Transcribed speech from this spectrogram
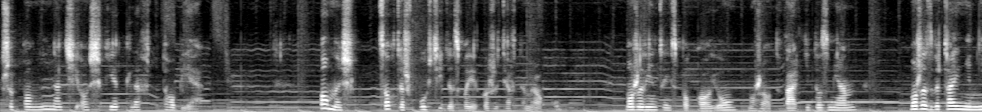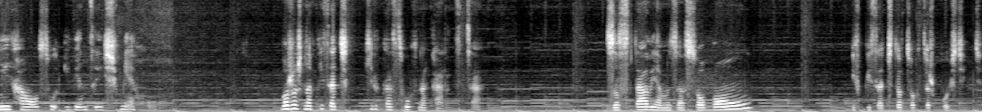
przypomina ci o świetle w tobie. Pomyśl, co chcesz wpuścić do swojego życia w tym roku. Może więcej spokoju, może odwagi do zmian, może zwyczajnie mniej chaosu i więcej śmiechu. Możesz napisać kilka słów na kartce. Zostawiam za sobą i wpisać to, co chcesz puścić.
